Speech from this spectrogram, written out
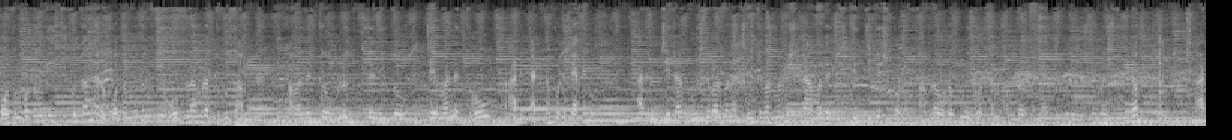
প্রথম প্রথম গিয়ে কী করতাম জানো? প্রথম প্রথম গিয়ে ওগুলো আমরা ধুতাম। আমাদেরকে ওগুলো ধুতে দিত, যে মানে ধৌ আর একটা করে দেখো। আর যেটা বুঝতে পারবে না, চিনতে পারবে না, সেটা আমাদের জিজ্ঞেস করো। আমরা ওরকমই করতাম। আমরা ওখানে একটা করে ইনস্ট্রুমেন্টস দিতাম আর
